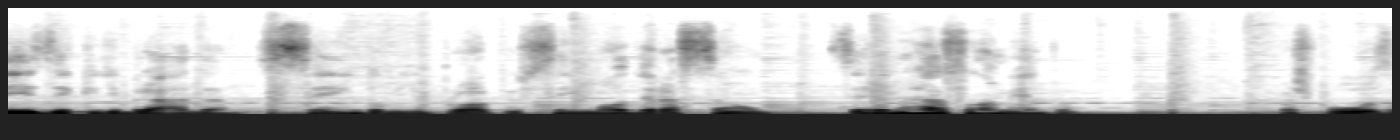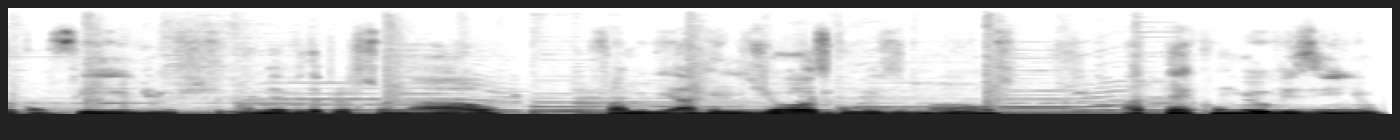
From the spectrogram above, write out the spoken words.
desequilibrada, sem domínio próprio, sem moderação, seja no relacionamento com a esposa, com filhos, na minha vida profissional, familiar, religiosa, com meus irmãos até com o meu vizinho.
